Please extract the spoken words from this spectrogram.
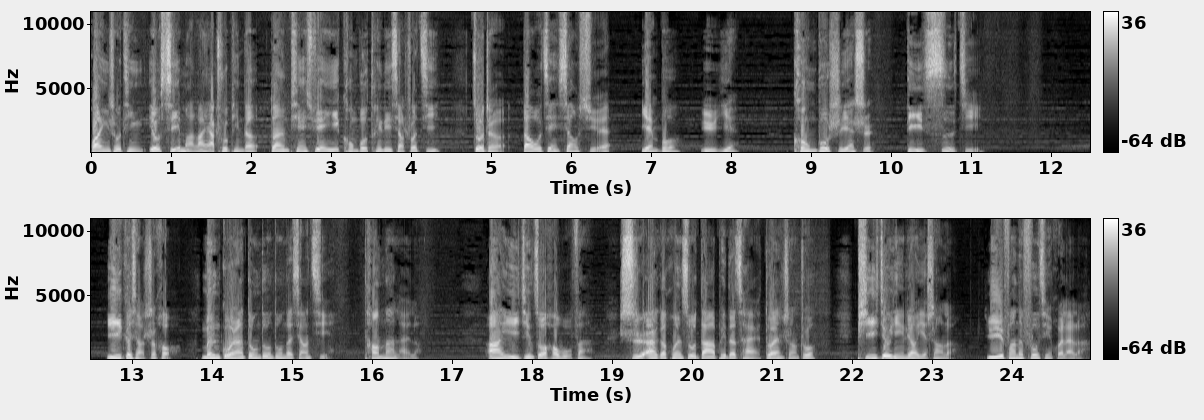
欢迎收听由喜马拉雅出品的短篇悬疑恐怖推理小说集，作者刀剑笑雪，演播雨夜，恐怖实验室第四集。一个小时后，门果然咚咚咚的响起，唐娜来了。阿姨已经做好午饭，十二个荤素搭配的菜端上桌，啤酒饮料也上了。于芳的父亲回来了，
